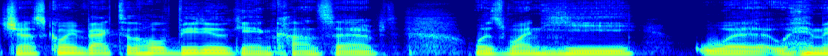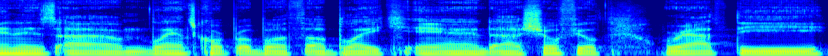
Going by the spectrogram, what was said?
just going back to the whole video game concept was when he wa- him and his um, Lance Corporal, both uh, Blake and uh, Schofield, were at the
